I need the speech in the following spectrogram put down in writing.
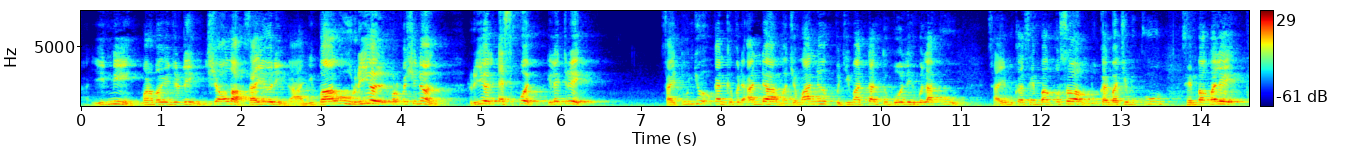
Ah, Ini Mah Bayu Engineering. InsyaAllah saya ni. Ha, ni baru real professional. Real expert elektrik. Saya tunjukkan kepada anda macam mana penjimatan tu boleh berlaku. Saya bukan sembang kosong. Bukan baca buku, sembang balik.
